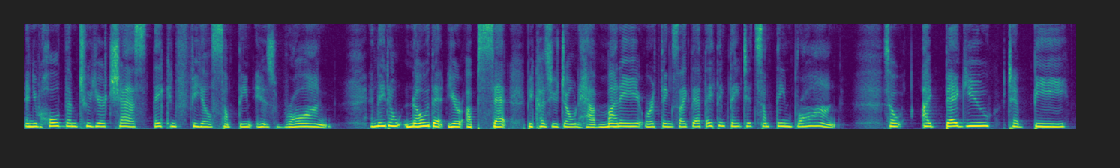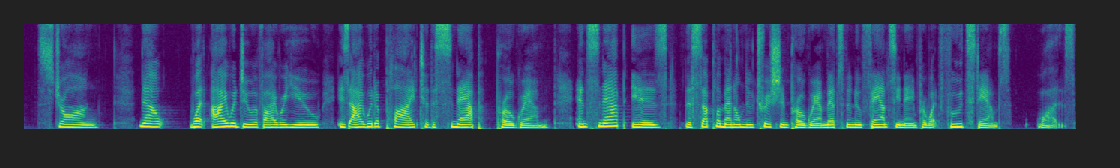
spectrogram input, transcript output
and you hold them to your chest, they can feel something is wrong. And they don't know that you're upset because you don't have money or things like that. They think they did something wrong. So I beg you to be strong. Now, what I would do if I were you is I would apply to the SNAP program. And SNAP is the Supplemental Nutrition Program. That's the new fancy name for what food stamps was.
